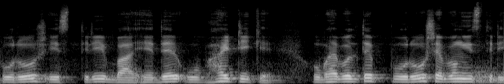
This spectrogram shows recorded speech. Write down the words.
পুরুষ, স্ত্রী বা এদের উভয়টিকে, উভয় বলতে পুরুষ এবং স্ত্রী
